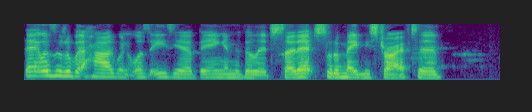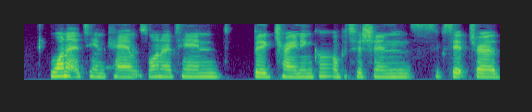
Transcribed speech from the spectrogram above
that was a little bit hard when it was easier being in the village. So that sort of made me strive to want to attend camps, want to attend big training competitions, etc.,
